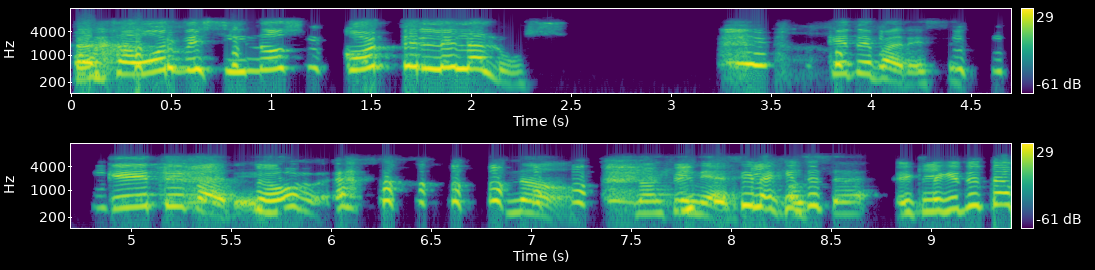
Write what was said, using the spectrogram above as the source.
Por favor, vecinos, córtenle la luz. ¿Qué te parece? ¿Qué te parece? No, no, no genial. la, gente, la, gente está,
